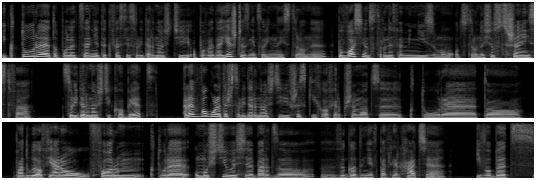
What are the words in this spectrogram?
I które to polecenie, te kwestie Solidarności opowiada jeszcze z nieco innej strony, bo właśnie od strony feminizmu, od strony siostrzeństwa, Solidarności kobiet, ale w ogóle też Solidarności wszystkich ofiar przemocy, które to padły ofiarą form, które umościły się bardzo y, wygodnie w patriarchacie i wobec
